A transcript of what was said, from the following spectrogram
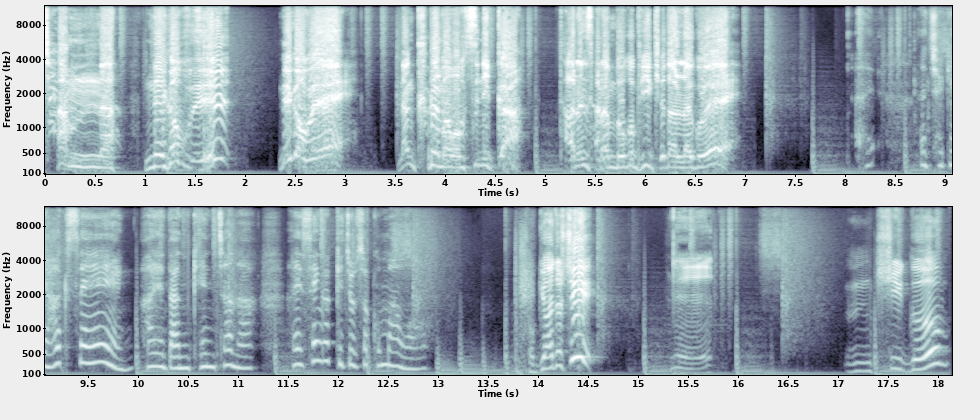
참나, 내가 왜? 내가 왜? 난 그럴 맘 없으니까 다른 사람 보고 비켜달라고 해. 아, 저기 학생, 아니 난 괜찮아. 아니 생각해줘서 고마워. 저기 아저씨! 네. 음, 지금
